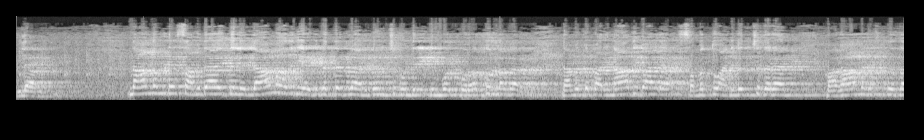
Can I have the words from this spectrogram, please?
വിലാപത്തിൽ നാം നമ്മുടെ സമുദായത്തിൽ എല്ലാ മാതിരി അടിമത്തങ്ങളും അനുഭവിച്ചു കൊണ്ടിരിക്കുമ്പോൾ പുറത്തുള്ളവർ നമുക്ക് ഭരണാധികാര സമത്വം അനുവദിച്ചു തരാൻ മഹാമനസ്ഥത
